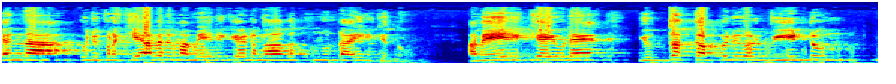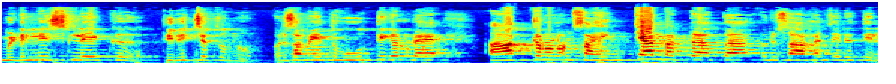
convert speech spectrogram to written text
എന്ന ഒരു പ്രഖ്യാപനം അമേരിക്കയുടെ ഭാഗത്തു നിന്നുണ്ടായിരിക്കുന്നു അമേരിക്കയുടെ യുദ്ധക്കപ്പലുകൾ വീണ്ടും മിഡിൽ ഈസ്റ്റിലേക്ക് തിരിച്ചെത്തുന്നു. ഒരു സമയത്ത് ഹൂത്തികളുടെ ആക്രമണം സഹിക്കാൻ പറ്റാത്ത ഒരു സാഹചര്യത്തിൽ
